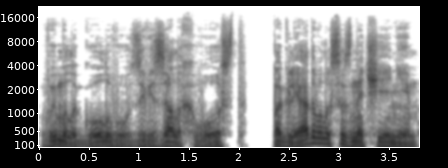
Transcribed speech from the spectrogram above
Вымыла голову, завязала хвост, поглядывала со значением.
